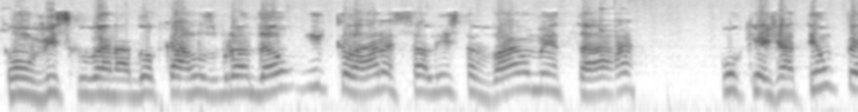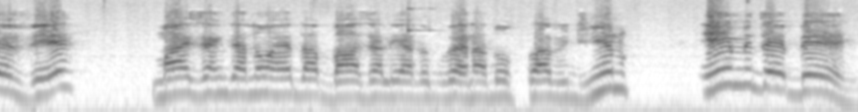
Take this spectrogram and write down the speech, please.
com o vice-governador Carlos Brandão. E, claro, essa lista vai aumentar, porque já tem um PV, mas ainda não é da base aliada do governador Flávio Dino. MDB,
